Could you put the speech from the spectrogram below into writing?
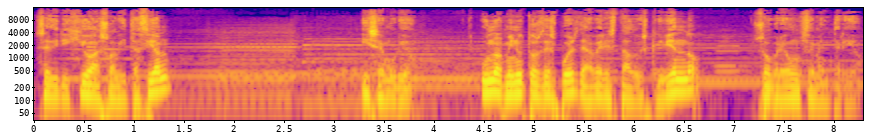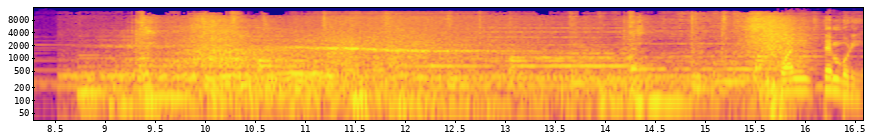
se dirigió a su habitación y se murió unos minutos después de haber estado escribiendo sobre un cementerio. Juan Temburi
